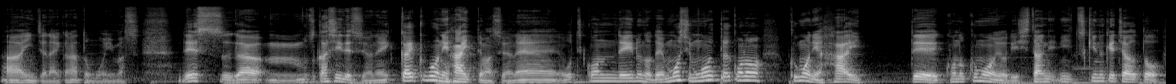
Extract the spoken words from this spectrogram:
あいいんじゃないかなと思います。ですが、うん、難しいですよね。一回雲に入ってますよね。落ち込んでいるので、もしもう一回この雲に入って、この雲より下に突き抜けちゃうと、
